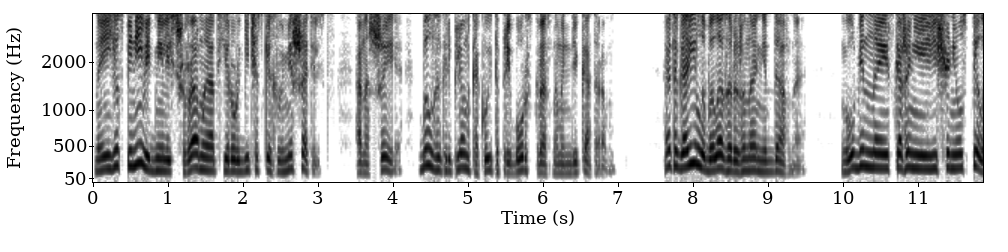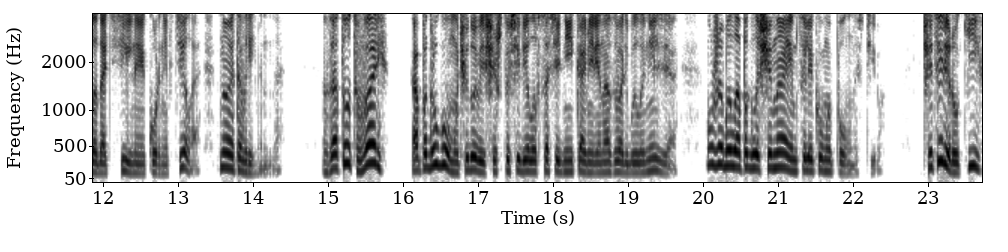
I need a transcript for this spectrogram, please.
На ее спине виднелись шрамы от хирургических вмешательств, а на шее был закреплен какой-то прибор с красным индикатором. Эта горилла была заражена недавно. Глубинное искажение еще не успело дать сильные корни в тело, но это временно. Зато тварь а по-другому чудовище, что сидело в соседней камере, назвать было нельзя, уже была поглощена им целиком и полностью. Четыре руки,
